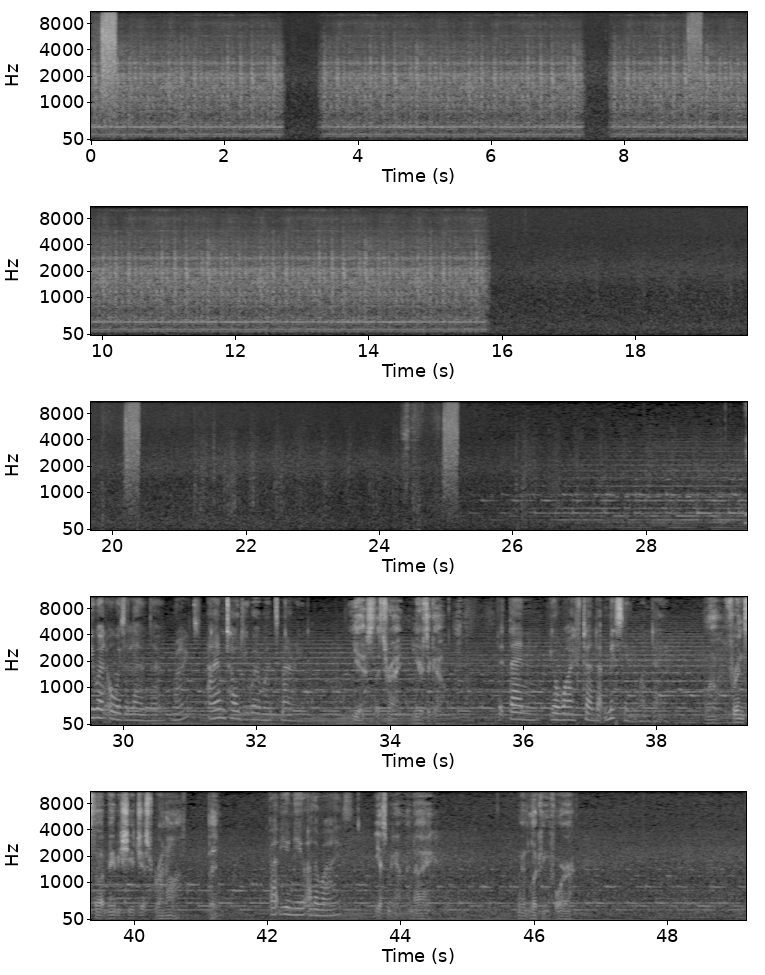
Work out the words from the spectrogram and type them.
you You weren't always alone, though, right? I am told you were once married. Yes, that's right. Years ago. But then your wife turned up missing one day. Well, friends thought maybe she had just run off, but But you knew otherwise? yes, ma'am, and I went looking for her.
